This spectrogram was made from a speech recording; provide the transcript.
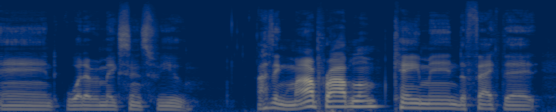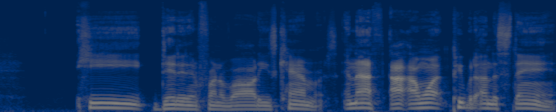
and whatever makes sense for you. I think my problem came in the fact that he did it in front of all these cameras. And I, I, I want people to understand.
